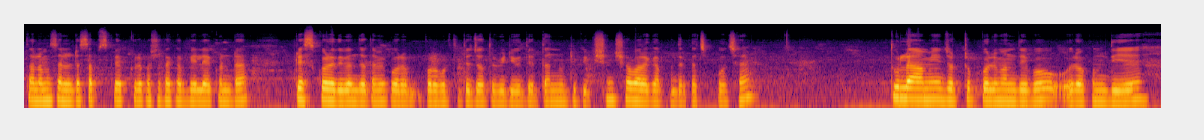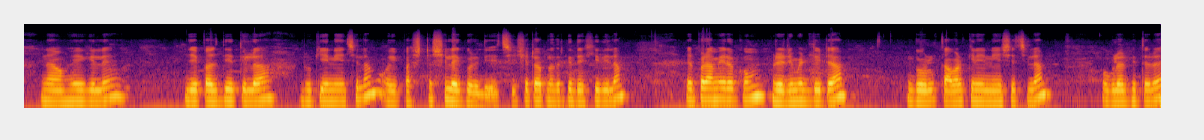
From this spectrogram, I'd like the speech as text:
তাহলে আমার চ্যানেলটা সাবস্ক্রাইব করে পাশে থাকা বেল আইকনটা প্রেস করে দেবেন, যাতে আমি পরবর্তীতে যত ভিডিও দিই তার নোটিফিকেশান সবার আগে আপনাদের কাছে পৌঁছায়। তুলা আমি যতটুকু পরিমাণ দেব ওই রকম দিয়ে নেওয়া হয়ে গেলে যে পাশ দিয়ে তুলা ঢুকিয়ে নিয়েছিলাম, ওই পাশটা সেলাই করে দিয়েছি, সেটা আপনাদেরকে দেখিয়ে দিলাম। এরপর আমি এরকম রেডিমেড দুইটা গোল কাবার কিনে নিয়ে এসেছিলাম। ওগুলোর ভিতরে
